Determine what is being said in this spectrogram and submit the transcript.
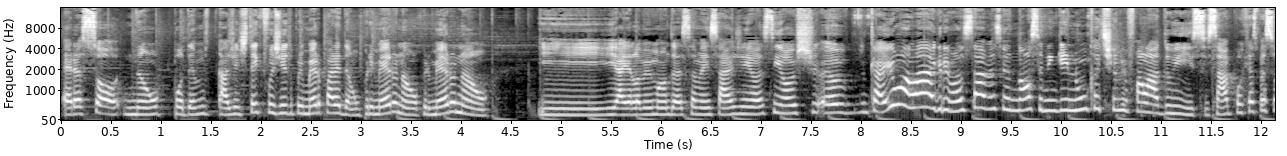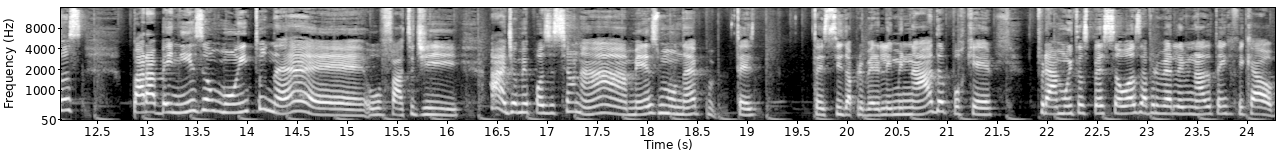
era só, não podemos. A gente tem que fugir do primeiro paredão. O primeiro não, o primeiro não. E, e aí ela me mandou essa mensagem, eu assim, eu, eu caiu uma lágrima, sabe? Assim, nossa, ninguém nunca tinha me falado isso, sabe? Porque as pessoas parabenizam muito, né, o fato de, ah, de eu me posicionar, mesmo, né, ter, ter sido a primeira eliminada, porque Pra muitas pessoas, a primeira eliminada tem que ficar ó,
